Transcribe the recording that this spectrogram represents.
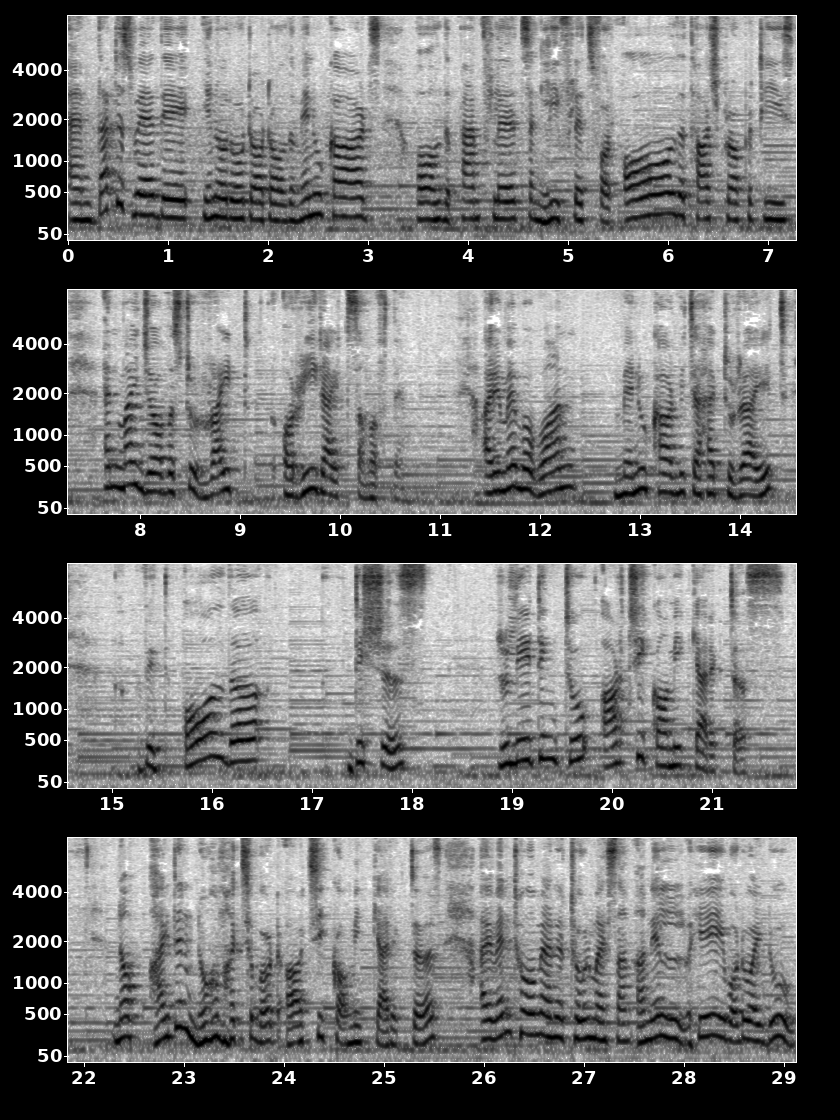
And that is where they, you know, wrote out all the menu cards, all the pamphlets and leaflets for all the Taj properties. And my job was to write or rewrite some of them. I remember one menu card which I had to write with all the dishes relating to Archie comic characters. Now, I didn't know much about Archie comic characters. I went home and I told my son, Anil, hey, what do I do?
